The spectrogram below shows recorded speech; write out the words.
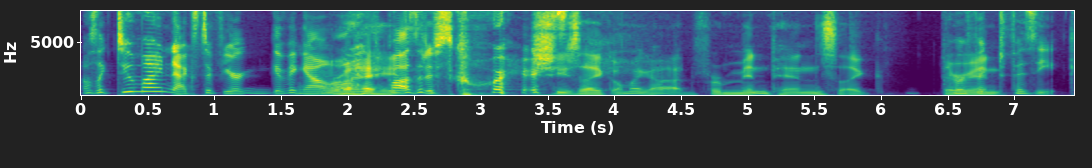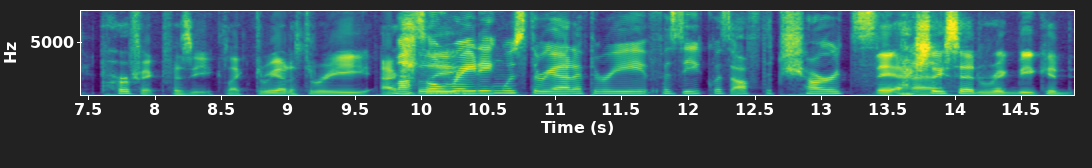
I was like, do mine next if you're giving out Right. positive scores. she's like, oh my god, for min pins, like they're perfect physique. perfect physique, like three out of three. Actually, Muscle rating was three out of three. Physique was off the charts. They The- actually said Rigby could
